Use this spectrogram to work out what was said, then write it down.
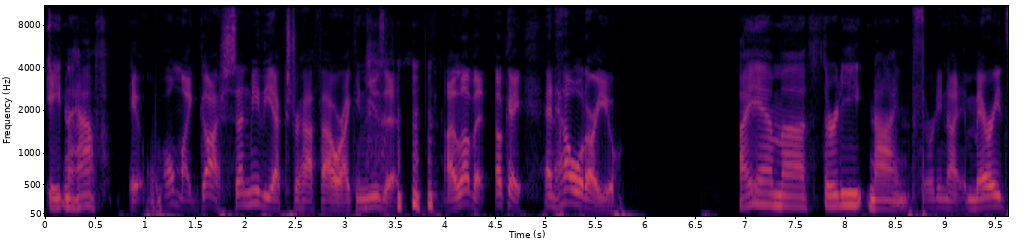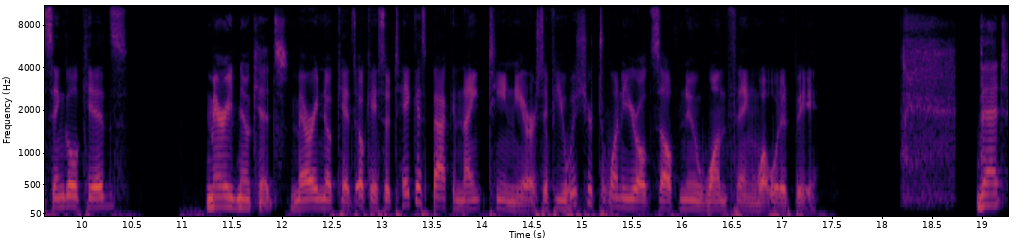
Eight and a half. It, oh my gosh, send me the extra half hour. I can use it. I love it. Okay, and how old are you? I am uh, 39, 39. Married, single, kids? Married, no kids. Married, no kids. Okay, so take us back 19 years. If you wish your 20 year old self knew one thing, what would it be? That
